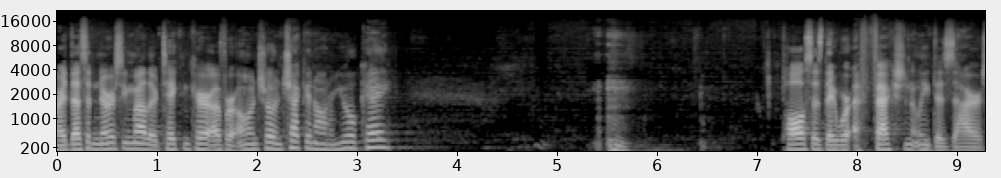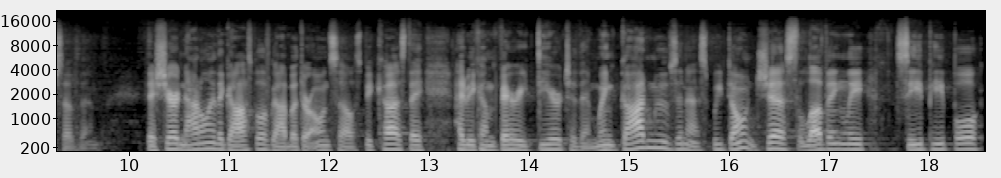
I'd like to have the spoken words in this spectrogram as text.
Right? That's a nursing mother taking care of her own children, checking on her. You okay? Paul says they were affectionately desirous of them. They shared not only the gospel of God, but their own selves because they had become very dear to them. When God moves in us, we don't just lovingly see people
